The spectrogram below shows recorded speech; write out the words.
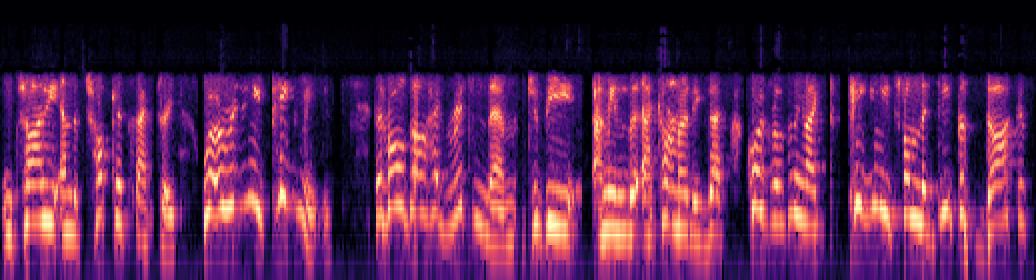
in Charlie and the Chocolate Factory were originally pygmies. That Roald Dahl had written them to be, I mean, the, I can't remember the exact quote, but something like pygmies from the deepest, darkest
